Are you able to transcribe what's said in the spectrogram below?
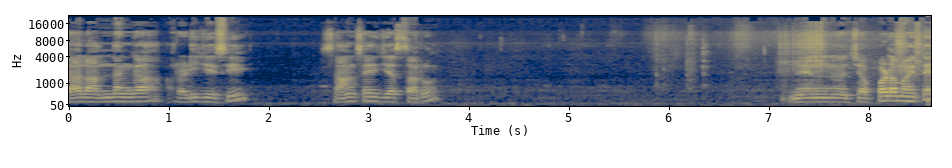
చాలా అందంగా రెడీ చేసి సాంగ్స్ అయితే చేస్తారు. నేను చెప్పడం అయితే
